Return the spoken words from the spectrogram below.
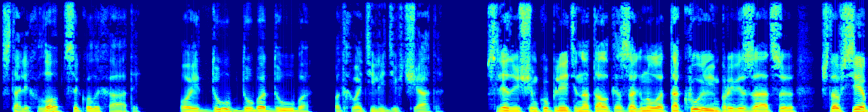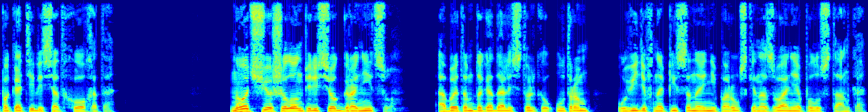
стали хлопці колихати, ой дуб, дуба, дуба, подхватили девчата. В следующем куплете Наталка загнула такую импровизацию, что все покатились от хохота. Ночью эшелон пересек границу. Об этом догадались только утром, увидев написанное не по-русски название полустанка.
